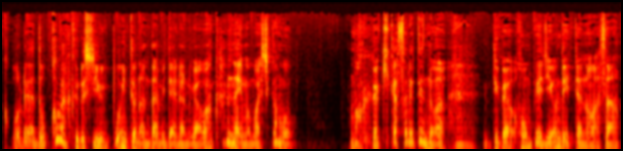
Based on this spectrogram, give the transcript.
これはどこが苦しいポイントなんだみたいなのが分かんないまましかも僕が聞かされてるのはっていうかホームページ読んでいたのはさ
